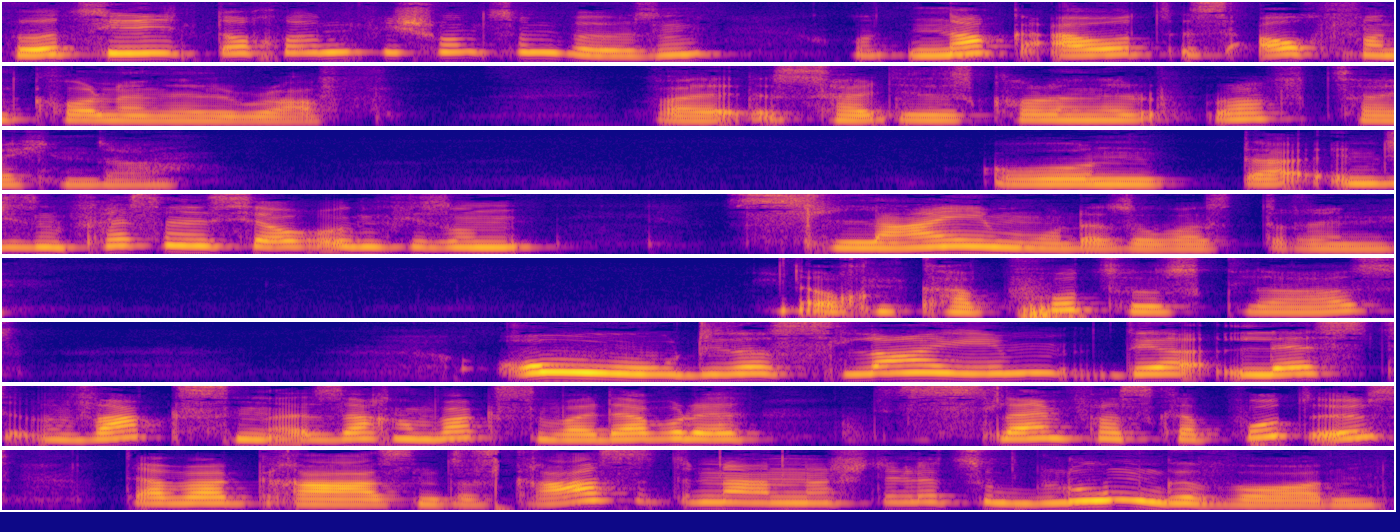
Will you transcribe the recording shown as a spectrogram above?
wird sie doch irgendwie schon zum Bösen. Und Knockout ist auch von Colonel Ruff. Weil es halt dieses Colonel Ruff-Zeichen da. Und da in diesen Fässern ist ja auch irgendwie so ein Slime oder sowas drin. Auch ein kaputtes Glas. Oh, dieser Slime, der lässt wachsen, äh, Sachen wachsen, weil da, wo der dieses Slime fast kaputt ist, da war Gras. Und das Gras ist an einer Stelle zu Blumen geworden.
